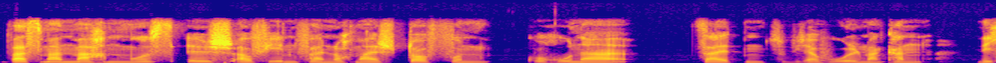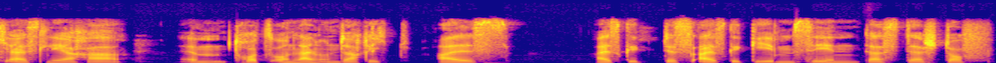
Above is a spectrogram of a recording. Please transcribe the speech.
was man machen muss, ist auf jeden Fall nochmal Stoff von Corona-Zeiten zu wiederholen. Man kann nicht als Lehrer ähm, trotz Online-Unterricht als als ge das als gegeben sehen, dass der Stoff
